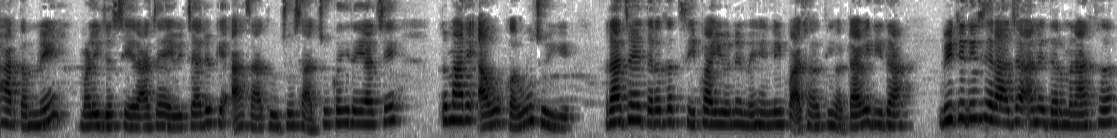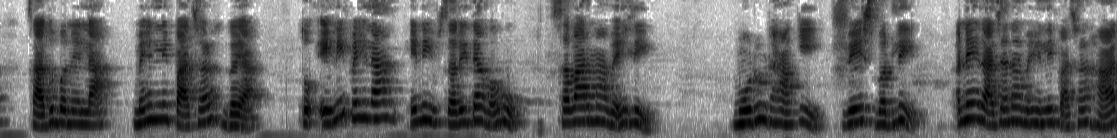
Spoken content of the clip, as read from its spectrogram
હાર તમને મળી જશે. રાજાએ વિચાર્યું કે આ સાધુ જો સાચું કહી રહ્યા છે, તો મારે આવું કરવું જોઈએ. રાજાએ તરત જ સિપાહીઓને મહેલની પાછળથી હટાવી દીધા. બીજે દિવસે રાજા અને ધર્મનાથ સાધુ બનેલા મહેલની પાછળ ગયા. તો એની પહેલા એની સરિતા વહુ સવારમાં વહેલી મોઢું ઢાંકી, વેશ બદલી અને રાજાના મહેલની પાછળ હાર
